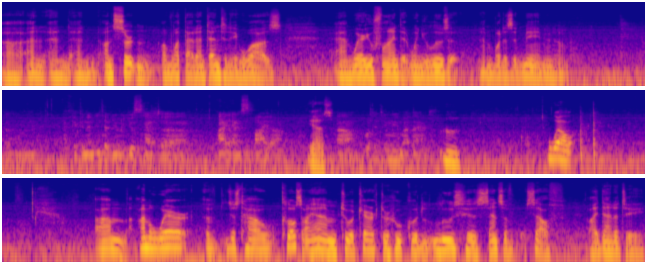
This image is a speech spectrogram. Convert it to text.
uh, and, and, and uncertain of what that identity was and where you find it when you lose it and what does it mean, you know. Um, I think in an interview you said, uh, I am Spider. Yes. Um, what did you mean by that? Mm. Well, um, I'm aware of just how close I am to a character who could lose his sense of self, identity,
